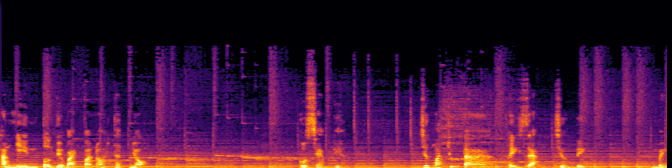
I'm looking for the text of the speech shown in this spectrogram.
Hắn nhìn Tôn Tiểu Bạch và nói thật nhỏ. Cô xem kìa, Trước mắt chúng ta thấy dạng trường đình Mình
